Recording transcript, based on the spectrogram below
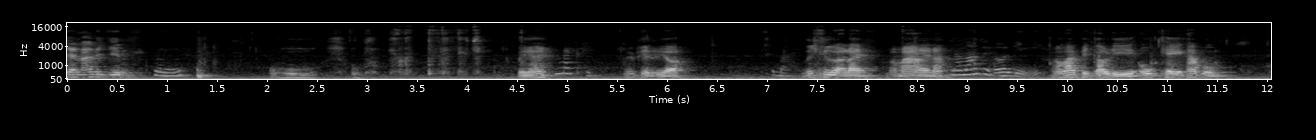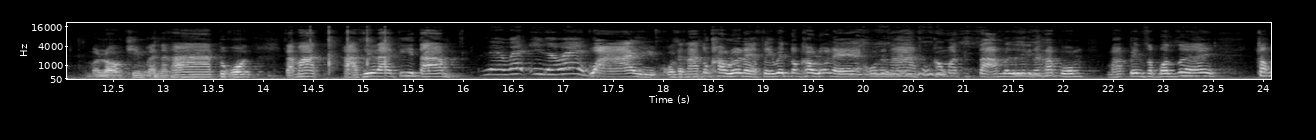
จะนะได้กิน อืม โอ้โหเป็นไง ไม่เผ็ดไม่เผ็ดเลยเหรอ สบายนี่คืออะไร มาม่าอะไรนะ มาม่าเผ็ดเกาหลีมาม่าเผ็ดเกาหลี โอเคครับผม มาลองชิมกันนะครับทุกคน สามารถหาซื้อได้ที่ตามเซเว่นอีเลเว่นวายโฆษณาต้องเข้าแล้วแหละเซเว่นต้องเข้าแล้วแหละโฆษณาเข้ามาติดตามเลยนะครับผม มาเป็นสปอนเซอร์ให้ช่อง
